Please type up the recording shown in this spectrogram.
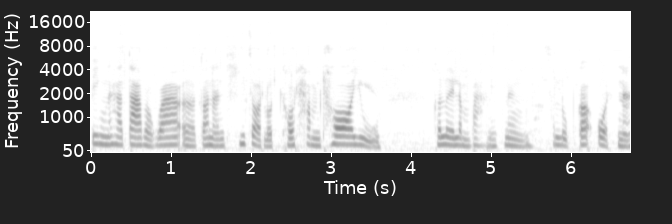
ปิ้งนะคะ ตาบอกว่าเออตอนนั้นที่จอดรถเขาทำท่ออยู่ ก็เลยลำบากนิดนึง สรุปก็อดนะ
